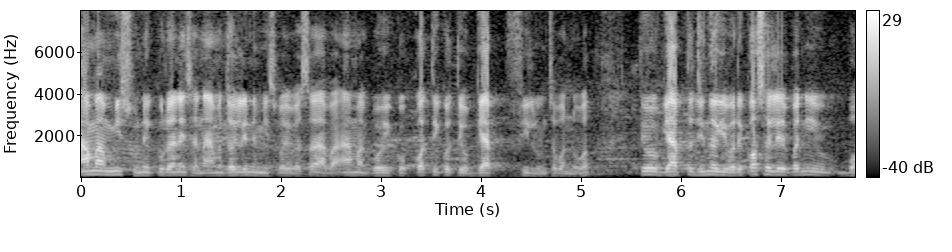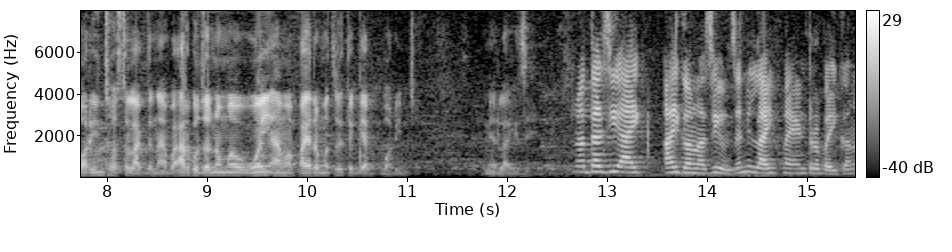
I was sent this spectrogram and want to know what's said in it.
आमा मिस हुने कुरा नै छैन। आमा जहिले नै मिस भइबस्छ। अब आमा गएको कतिको त्यो ग्याप फिल हुन्छ भन्नुभयो। त्यो ग्याप त जिन्दगीभरि कसैले पनि भरिन्छ जस्तो लाग्दैन। अब अर्को जन्ममा वहीँ आमा पाएर मात्रै त्यो ग्याप भरिन्छ। मेरो लागि चाहिँ। श्रद्धाजी आइ आइकन चाहिँ हुन्छ नि लाइफमा एन्टर भइकन।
